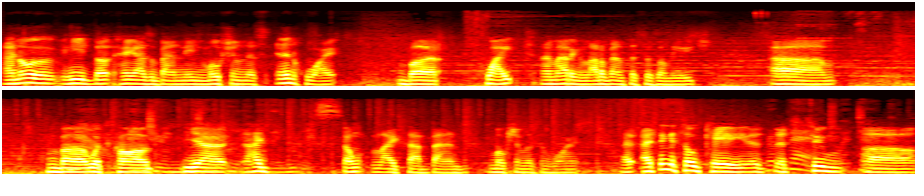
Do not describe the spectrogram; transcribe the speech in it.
I know he do, he has a band named Motionless in White, but White. I'm adding a lot of emphasis on the H. Um, but what's called yeah I don't like that band Motionless in White. I, I think it's okay. It, it's too uh,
